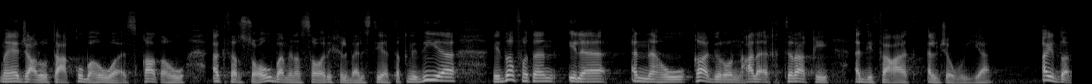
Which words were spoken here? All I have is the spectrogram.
ما يجعل تعقبه وإسقاطه أكثر صعوبة من الصواريخ البالستية التقليدية إضافة إلى أنه قادر على اختراق الدفاعات الجوية. أيضا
